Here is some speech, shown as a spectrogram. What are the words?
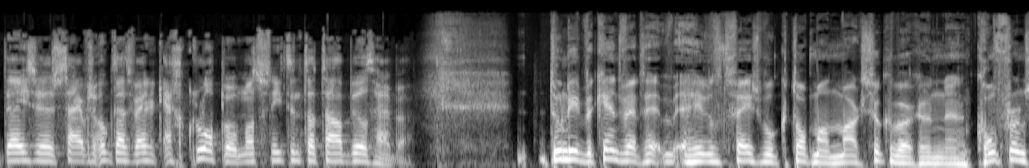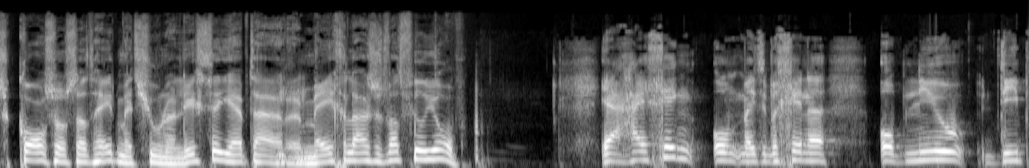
deze cijfers ook daadwerkelijk echt kloppen... omdat ze niet een totaal beeld hebben. Toen dit bekend werd, hield Facebook-topman Mark Zuckerberg... Een, een, conference call, zoals dat heet, met journalisten. Je hebt daar mm -hmm. meegeluisterd. Wat viel je op? Ja, hij ging, om mee te beginnen, opnieuw diep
